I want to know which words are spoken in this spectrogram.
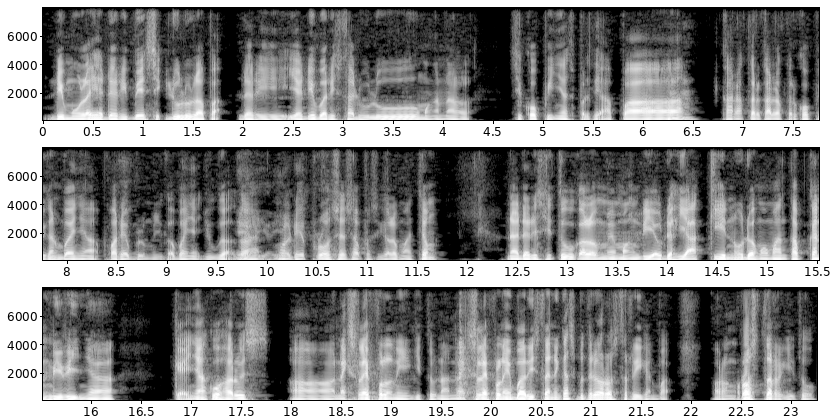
dimulai ya dari basic dulu lah pak. Dari ya dia barista dulu mengenal si kopinya seperti apa. Hmm. karakter-karakter kopi kan banyak variabelnya juga banyak juga Iya, kan iya, iya. mulai dari proses apa segala macam nah dari situ kalau memang dia udah yakin udah memantapkan dirinya kayaknya aku harus uh, next level nih gitu nah next levelnya barista ini kan sebetulnya roastery kan pak orang roaster gitu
